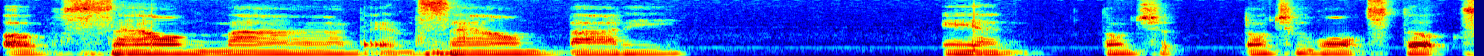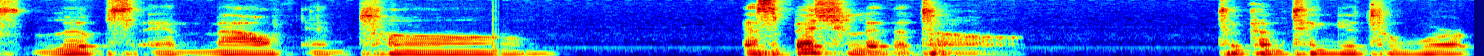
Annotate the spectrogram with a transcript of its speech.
of sound mind and sound body? And don't you don't you want stuck lips and mouth and tongue, especially the tongue, to continue to work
